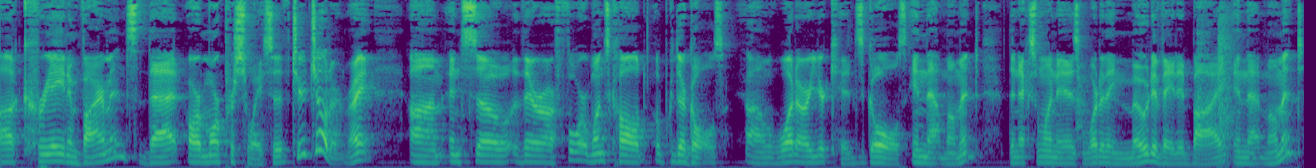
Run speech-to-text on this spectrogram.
uh, create environments that are more persuasive to your children, right? Um, and so there are four. One's called their goals. Uh, what are your kids' goals in that moment? The next one is what are they motivated by in that moment?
